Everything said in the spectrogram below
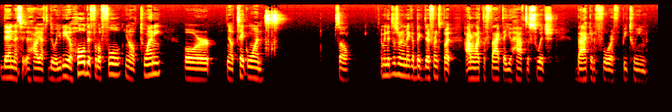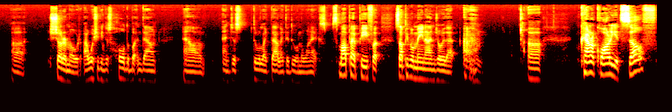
then that's how you have to do it. You can either hold it for the full, you know, 20 or, you know, take one. So, I mean, it doesn't really make a big difference, but I don't like the fact that you have to switch back and forth between uh, shutter mode. I wish you can just hold the button down um, and just do it like that, like they do on the One X. Small pet peeve, but some people may not enjoy that. uh, camera quality itself,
